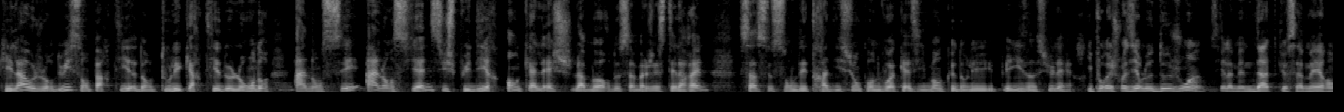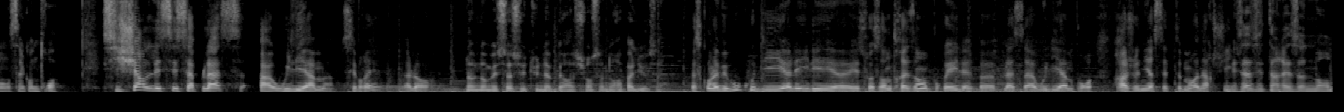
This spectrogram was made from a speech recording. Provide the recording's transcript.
qui là, aujourd'hui, sont partis dans tous les quartiers de Londres, annoncer à l'ancienne, si je puis dire, en calèche, la mort de Sa Majesté la Reine. Ça, ce sont des traditions qu'on ne voit quasiment que dans les pays insulaires. Il pourrait choisir le 2 juin, c'est la même date que sa mère en 53. Si Charles laissait sa place à William, c'est vrai alors? Non, non, mais ça, c'est une aberration, ça n'aura pas lieu, ça. Parce qu'on l'avait beaucoup dit, allez, il est 73 euh, ans, pourquoi il a pas place à William pour rajeunir cette monarchie? Mais ça, c'est un raisonnement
